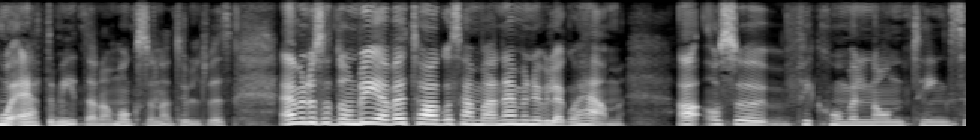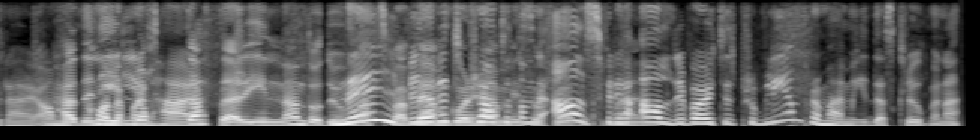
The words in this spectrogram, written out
Och äter middag de också naturligtvis. Nej, men då satt hon bredvid ett tag och sen bara, nej men nu vill jag gå hem. Ja, och så fick hon väl någonting sådär, ja, Hade kolla ni på den här lottat där innan då? Du och Nej, Mats bara, vi hade inte pratat om det alls för det Nej. har aldrig varit ett problem på de här middagsklubbarna.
